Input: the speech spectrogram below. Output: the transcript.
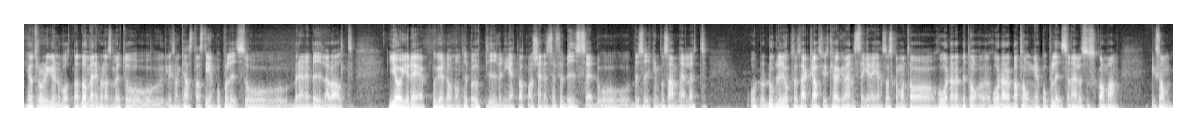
jag tror i grund och botten att de människorna som är ute och liksom kastar sten på polis och bränner bilar och allt, gör ju det på grund av någon typ av uppgivenhet, att man känner sig förbisedd och besviken på samhället. Och då, då blir det också så här klassisk höger-vänster-grej. Alltså ska man ta hårdare, betong, hårdare batonger på polisen eller så ska man liksom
